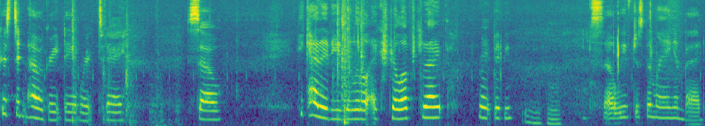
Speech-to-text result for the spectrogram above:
Kris didn't have a great day at work today. So, he kind of needs a little extra love tonight. Right, baby? hmm So we've just been laying in bed.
